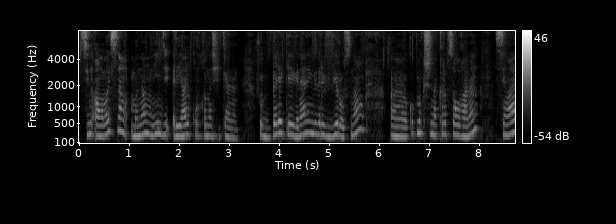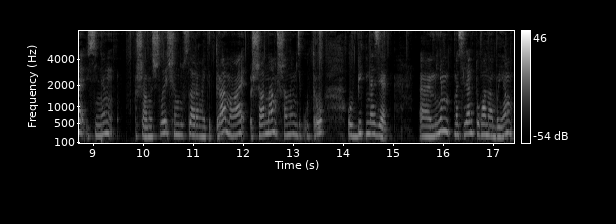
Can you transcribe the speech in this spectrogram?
син аңлыйсың моның нинди реаль куркыныч икәнен шул бәләкәй генә ниндидер вирусның күпме кешене кырып салганын сиңа синең ышанычлы чын дусларың әйтеп тора моңа ышанам дип утыру ул бик мәзәк минем мәсәлән туган абыем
